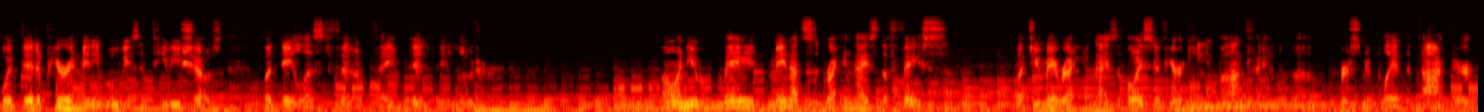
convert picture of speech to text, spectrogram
Wood did appear in many movies and TV shows, but A-list fame did elude her. Oh, and you may may not recognize the face, but you may recognize the voice if you're a and Bond fan. The, person who played the doctor,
